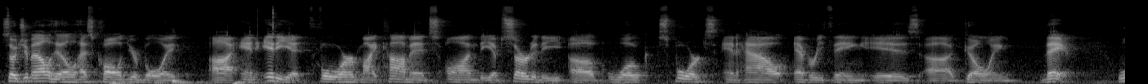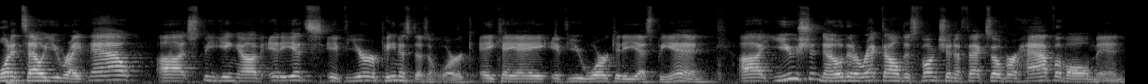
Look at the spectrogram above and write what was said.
So Jemele Hill has called your boy uh, an idiot for my comments on the absurdity of woke sports and how everything is uh, going there. Want to tell you right now, uh, speaking of idiots, if your penis doesn't work, aka if you work at ESPN, uh, you should know that erectile dysfunction affects over half of all men,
